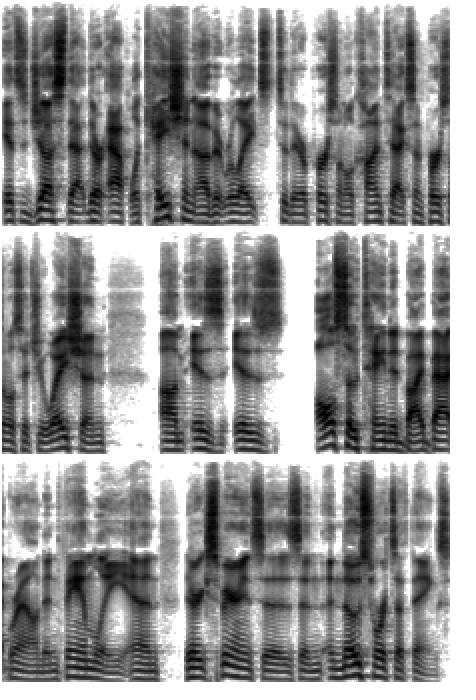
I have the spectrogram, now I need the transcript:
it's just that their application of it relates to their personal context and personal situation um, is is also tainted by background and family and their experiences and and those sorts of things.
